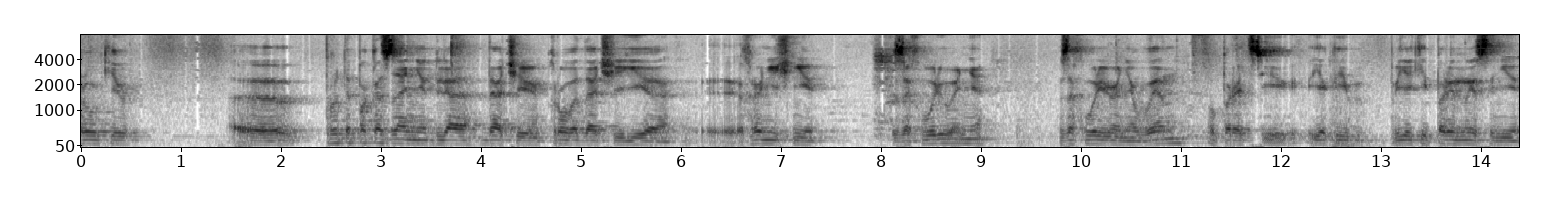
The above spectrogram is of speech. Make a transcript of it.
років. Е, Протипоказання для дачі кроводачі є е, хронічні захворювання, захворювання вен, операції, які, які перенесені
